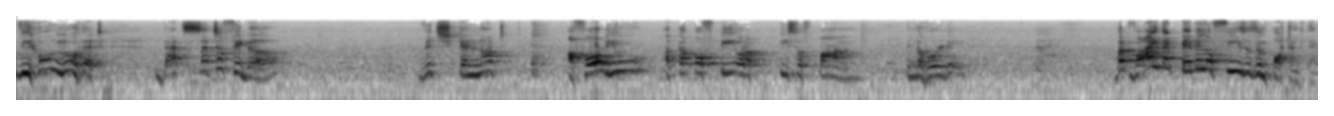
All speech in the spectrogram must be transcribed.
We all know that that's such a figure which cannot afford you a cup of tea or a piece of pan in the whole day. But why that table of fees is important then?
